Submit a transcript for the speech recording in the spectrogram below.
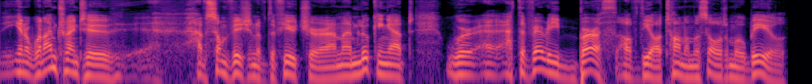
you know, when I'm trying to have some vision of the future, and I'm looking at we're uh, at the very birth of the autonomous automobile.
